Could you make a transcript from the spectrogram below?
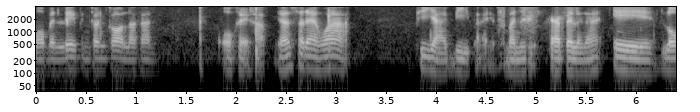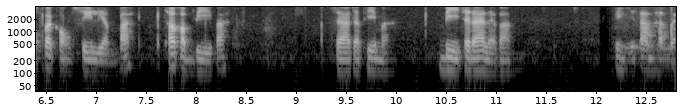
มองเป็นเลขเป็นก้อนๆแล้วกัน โอเคครับงั้นแสดงว่าพี่ย้าย B ไป มันกลายเป็นเลยนะ A ลบกับกล่องสี่เหลี่ยมปะเท่ากับ B ปะแซวแต่พี่มา B จะได้อะไรบ้างอย่างนี้ตามทันไหม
